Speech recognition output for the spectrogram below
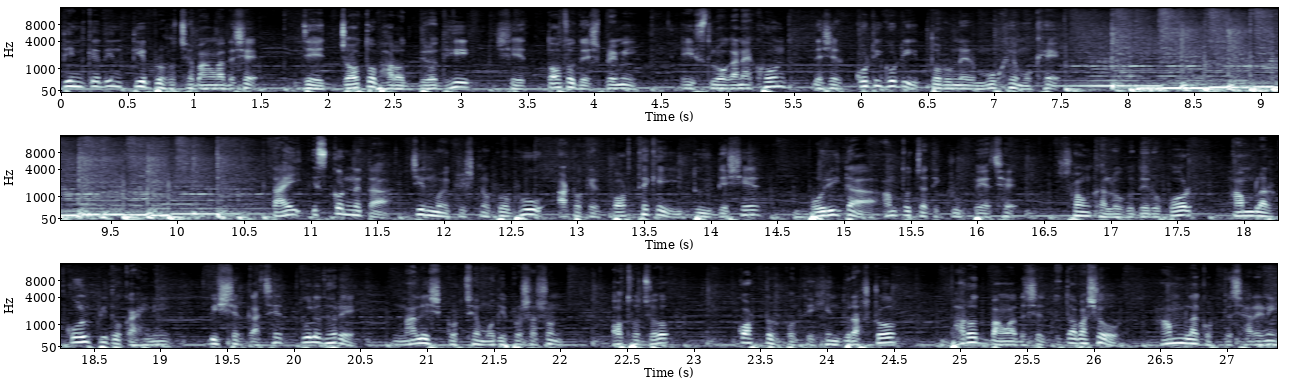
দিনকে দিন তীব্র হচ্ছে বাংলাদেশে। যে যত ভারত বিরোধী, সে তত দেশপ্রেমী। এই স্লোগান এখন দেশের কোটি কোটি তরুণের মুখে মুখে। তাই ইস্কন নেতা চিন্ময় কৃষ্ণপ্রভু আটকের পর থেকেই দুই দেশের বরিতা আন্তর্জাতিক রূপ পেয়েছে। সংখ্যালঘুদের উপর হামলার কল্পিত কাহিনী বিশ্বের কাছে তুলে ধরে নালিশ করছে মোদী প্রশাসন। অথচ কট্টরপন্থী হিন্দু রাষ্ট্র ভারত বাংলাদেশের দূতাবাসেও হামলা করতে ছাড়েনি।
